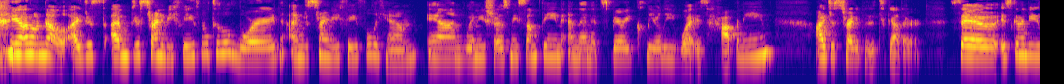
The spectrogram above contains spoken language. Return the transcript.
you know, I don't know. I just I'm just trying to be faithful to the Lord. I'm just trying to be faithful to him. And when he shows me something and then it's very clearly what is happening, I just try to put it together. So it's going to be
